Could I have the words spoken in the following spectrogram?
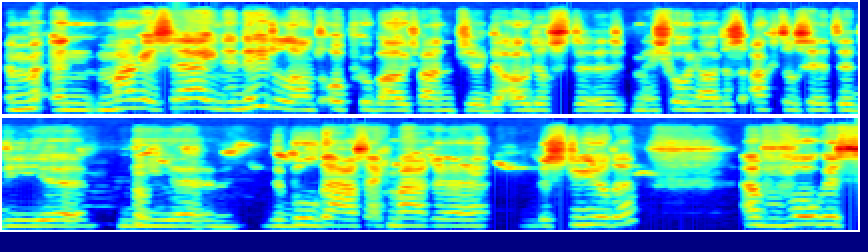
Een, een magazijn in Nederland opgebouwd, waar natuurlijk de ouders, de, mijn schoonouders achter zitten, die, uh, die uh, de boel daar, zeg maar, uh, bestuurden. En vervolgens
